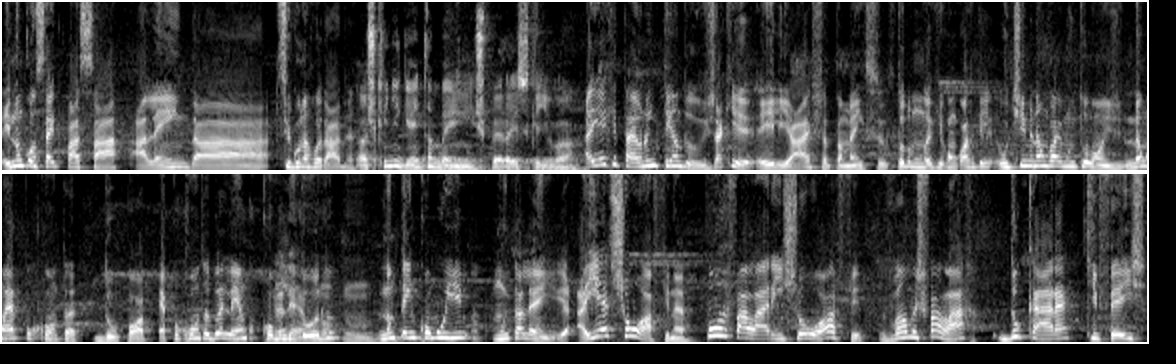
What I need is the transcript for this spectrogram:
ele não consegue passar além da segunda rodada. Acho que ninguém também espera isso que ele vá. Aí é que tá, eu não entendo, já que ele acha também, se todo mundo aqui concorda que ele- o time não vai muito longe. Não é por conta do pop, é por conta do elenco como Do um elenco, todo. não- Não, não- tem como ir muito além. Aí é show off, né? Por falar em show off, vamos falar do cara que fez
